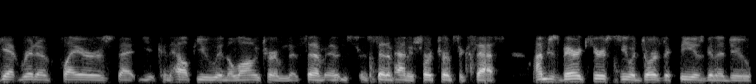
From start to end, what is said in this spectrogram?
get rid of players that you can help you in the long term instead of instead of having short term success. I'm just very curious to see what George McPhee is going to do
